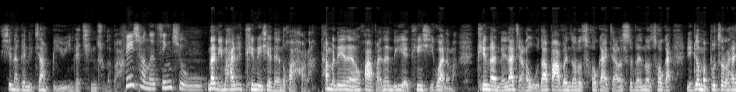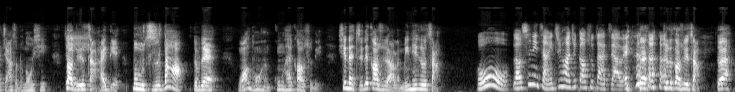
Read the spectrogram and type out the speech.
现在跟你这样比喻应该清楚了吧？非常的清楚。那你们还是听那些人的话好了，他们那些人的话，反正你也听习惯了嘛。听了人家讲了五到八分钟的臭盖，讲了十分钟的臭盖，你根本不知道他讲什么东西，到底是涨还跌，不知道，对不对？王彤很公开告诉你，现在直接告诉你好了，明天就是涨。哦，老师你讲一句话就告诉大家嘞？对，就是告诉你涨，对吧？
